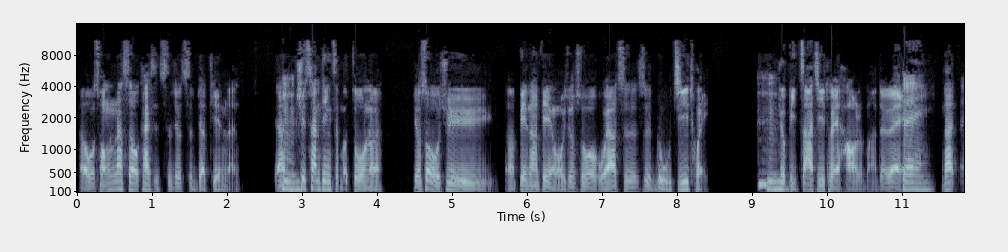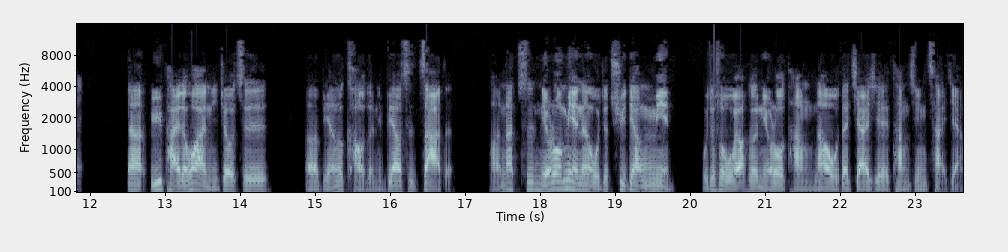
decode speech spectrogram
呃，我从那时候开始吃就吃比较天然。嗯，去餐厅怎么做呢？有时候我去呃便当店，我就说我要吃是卤鸡腿，嗯，就比炸鸡腿好了嘛，对不对？对。那那鱼排的话，你就吃呃，比方说烤的，你不要吃炸的。啊，那吃牛肉面呢，我就去掉面。我就说我要喝牛肉汤，然后我再加一些烫青菜，这样。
